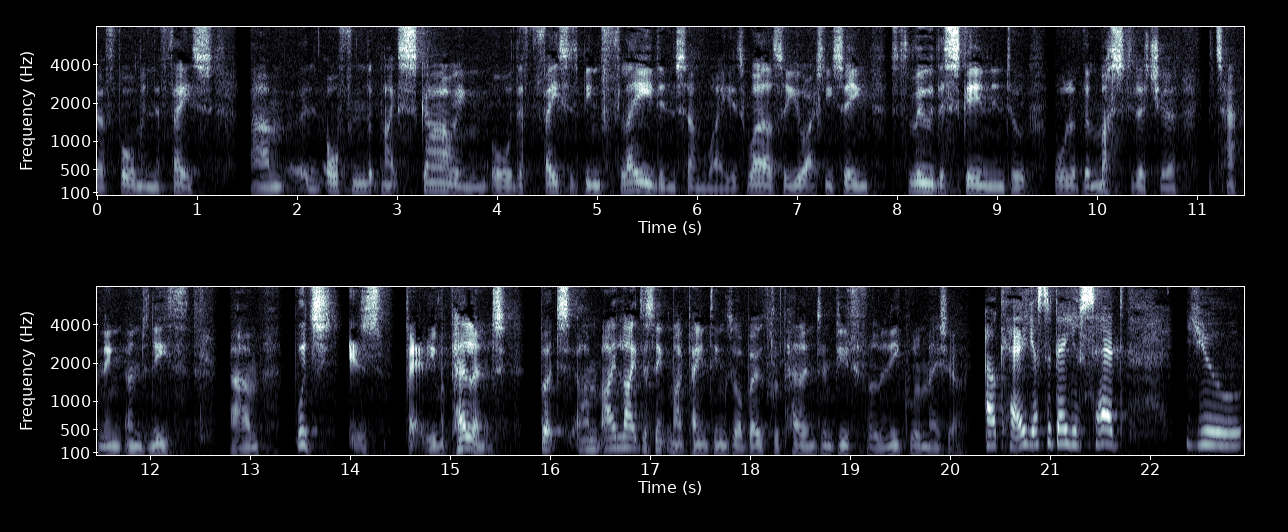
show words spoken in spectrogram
uh, form in the face. Um, often look like scarring, or the face has been flayed in some way as well. So you're actually seeing through the skin into all of the musculature that's happening underneath, um, which is fairly repellent. But um, I like to think my paintings are both repellent and beautiful in equal measure. Okay, yesterday you said you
